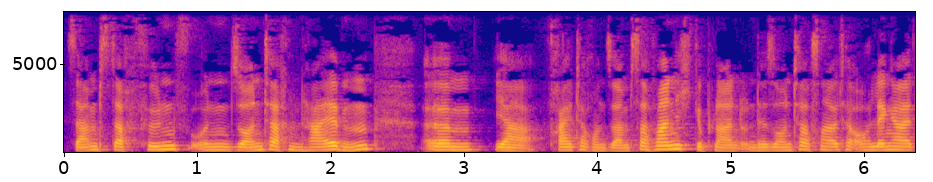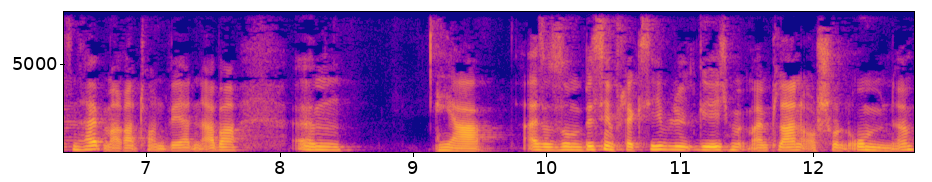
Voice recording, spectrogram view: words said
Samstag fünf und Sonntag einen halben. Ähm, ja, Freitag und Samstag war nicht geplant und der Sonntag sollte auch länger als ein Halbmarathon werden. Aber ähm, ja, also so ein bisschen flexibel gehe ich mit meinem Plan auch schon um. Ne?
